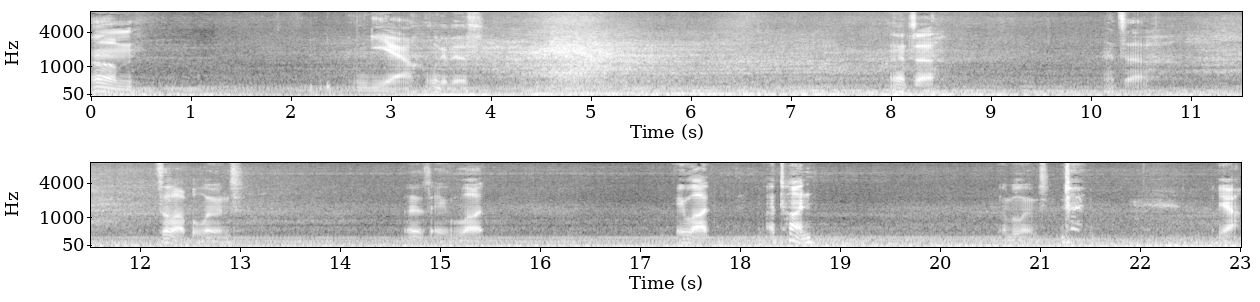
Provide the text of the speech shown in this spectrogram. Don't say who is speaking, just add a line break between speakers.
Um. Yeah, look at this. That's a. That's a. It's a lot of balloons. That is a lot. A lot. A ton of balloons. yeah.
